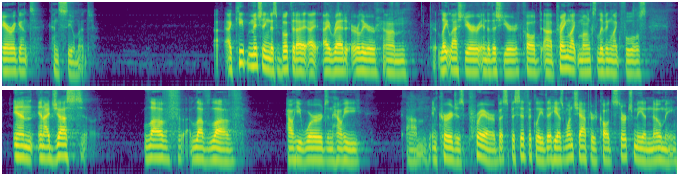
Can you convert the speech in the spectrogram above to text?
arrogant concealment. I keep mentioning this book that I, I, I read earlier, um, late last year into this year, called uh, Praying Like Monks, Living Like Fools. And, and I just love, love, love how he words and how he um, encourages prayer, but specifically that he has one chapter called Search Me and Know Me.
